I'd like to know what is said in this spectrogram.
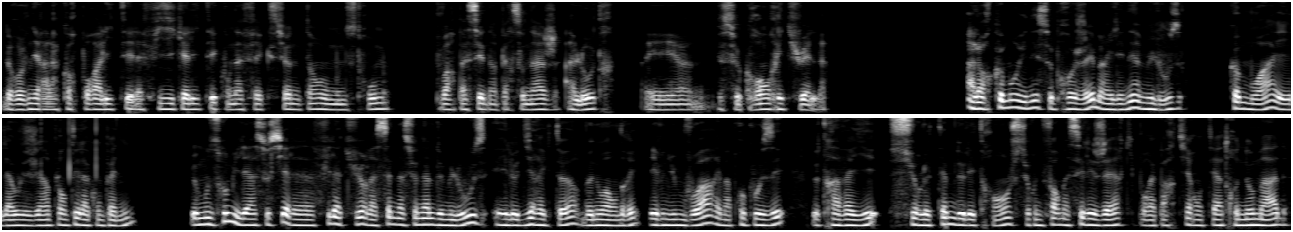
de revenir à la corporalité, la physicalité qu'on affectionne tant au Moonstrom, pouvoir passer d'un personnage à l'autre et euh, de ce grand rituel. Alors comment est né ce projet? Ben il est né à Mulhouse, comme moi et là où j'ai implanté la compagnie. Le Moonstrom, il est associé à la filature, la scène nationale de Mulhouse, et le directeur, Benoît André, est venu me voir et m'a proposé de travailler sur le thème de l'étrange, sur une forme assez légère qui pourrait partir en théâtre nomade,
